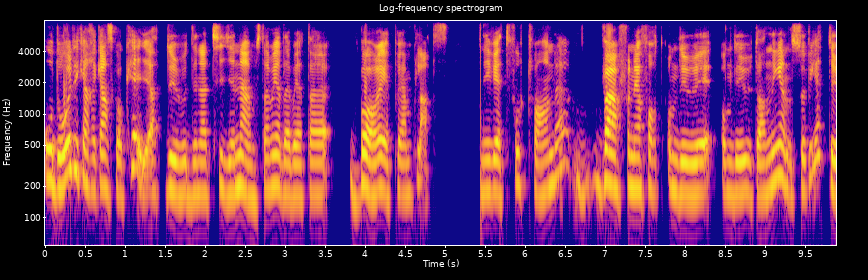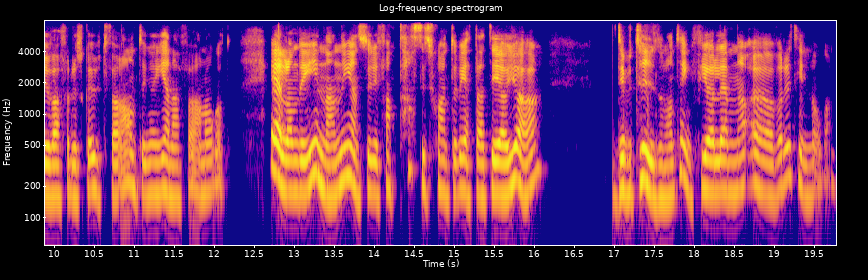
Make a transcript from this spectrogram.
Och då är det kanske ganska okej okay att du och dina tio närmsta medarbetare bara är på en plats. Ni vet fortfarande varför ni har fått, om du är, om det är utandningen så vet du varför du ska utföra någonting och genomföra något. Eller om det är inandningen så är det fantastiskt skönt att veta att det jag gör, det betyder någonting för jag lämnar över det till någon.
